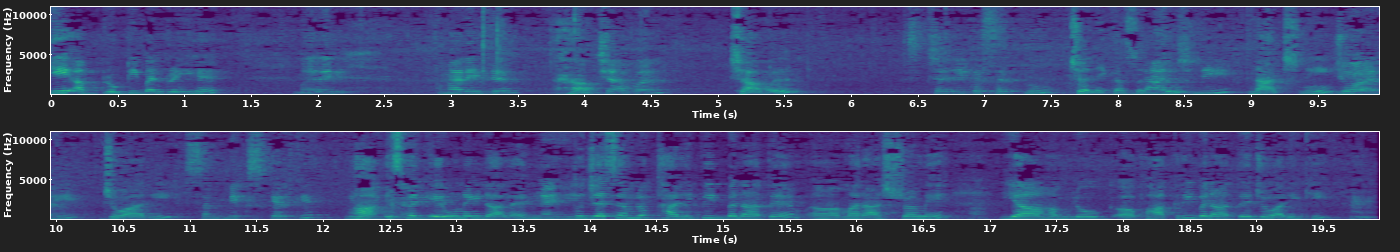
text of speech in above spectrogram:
ये अब रोटी बन रही है। हमारे हमारे इधर हाँ। चावल। चावल। चने का सत्तू चने का सत्तू नाचनी नाचनी ज्वारी ज्वारी। सब मिक्स करके हाँ इसमें गेहूँ नहीं डाला है। नहीं, तो जैसे हम लोग थाली पीठ बनाते हैं महाराष्ट्र में हाँ। या हम लोग भाकरी बनाते हैं ज्वारी की हम्म।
